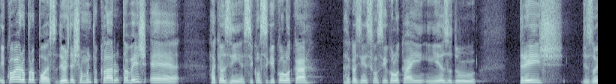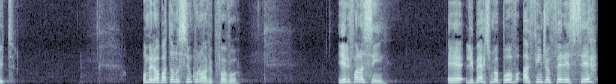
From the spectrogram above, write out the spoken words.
e qual era o propósito? Deus deixa muito claro, talvez, é, Raquelzinha, se conseguir colocar, Raquelzinha, se conseguir colocar aí em Êxodo 3, 18. Ou melhor, bota no 5,9, por favor. E ele fala assim: é, liberte o meu povo a fim de oferecer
